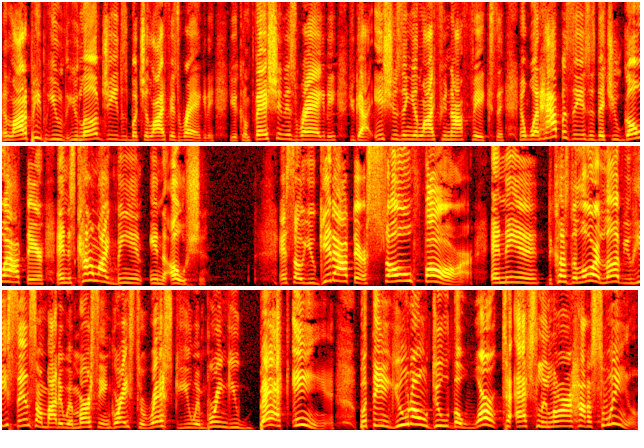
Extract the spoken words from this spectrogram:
And a lot of people, you, you love Jesus, but your life is raggedy. Your confession is raggedy. You got issues in your life you're not fixing. And what happens is, is that you go out there, and it's kind of like being in the ocean. And so you get out there so far, and then because the Lord love you, He sends somebody with mercy and grace to rescue you and bring you back in. But then you don't do the work to actually learn how to swim.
